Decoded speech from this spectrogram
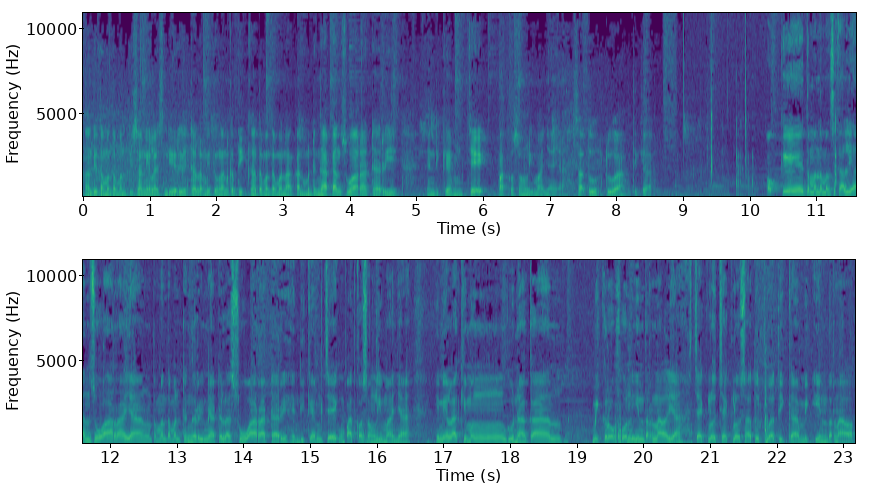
Nanti teman-teman bisa nilai sendiri dalam hitungan ketiga. Teman-teman akan mendengarkan suara dari handycam CX405 nya ya. 1 2 3 Oke teman-teman sekalian suara yang teman-teman denger ini adalah suara dari handycam CX405 nya ini lagi menggunakan mikrofon internal ya ceklo ceklo 123 mic internal.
